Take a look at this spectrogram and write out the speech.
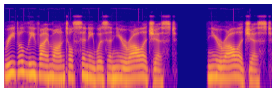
Rita Levi Montalcini was a neurologist, neurologist,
